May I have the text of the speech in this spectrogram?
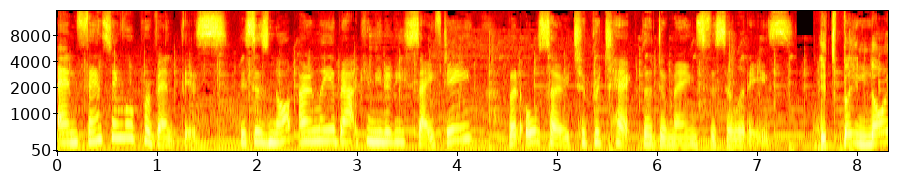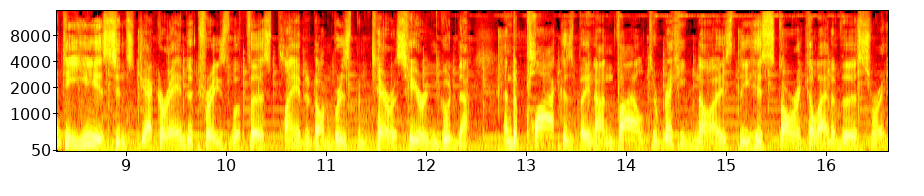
and fencing will prevent this. This is not only about community safety, but also to protect the domain's facilities. It's been 90 years since jacaranda trees were first planted on Brisbane Terrace here in Goodna, and a plaque has been unveiled to recognise the historical anniversary.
